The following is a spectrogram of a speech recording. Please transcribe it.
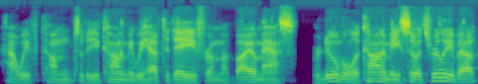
how we've come to the economy we have today from a biomass renewable economy. So it's really about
